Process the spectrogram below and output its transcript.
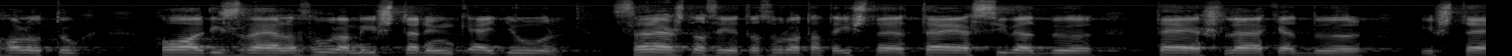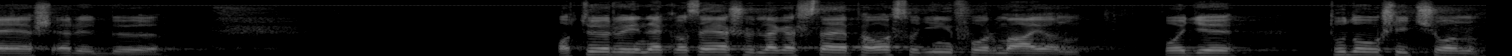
hallottuk, Halld Izrael, az Úr, ami Istenünk, egy Úr, szeresd azért az Urat, a te Istened teljes szívedből, teljes lelkedből és teljes erődből. A törvénynek az elsődleges szerepe az, hogy informáljon, hogy tudósítson,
